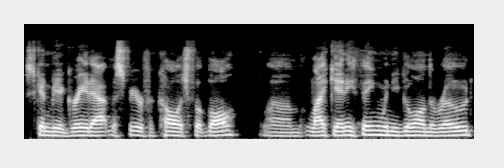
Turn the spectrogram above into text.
It's going to be a great atmosphere for college football. Um, like anything, when you go on the road,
